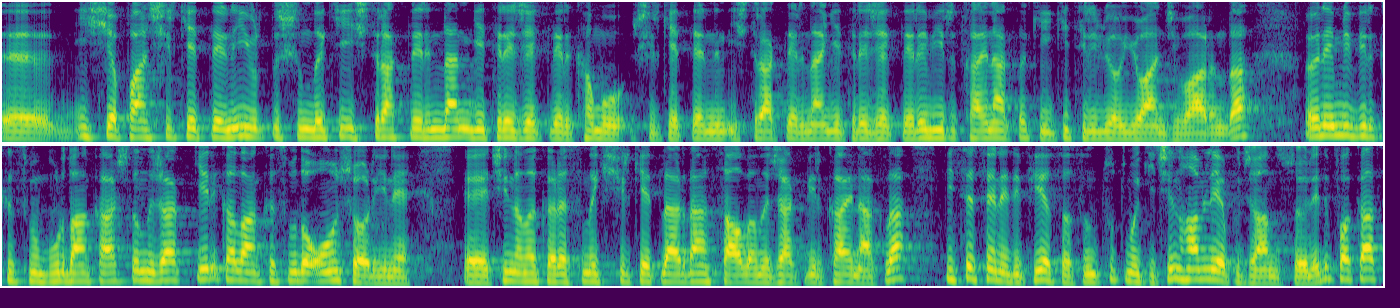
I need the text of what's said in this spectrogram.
e, iş yapan şirketlerinin yurt dışındaki iştiraklerinden getirecekleri, kamu şirketlerinin iştiraklerinden getirecekleri bir kaynakla ki 2 trilyon yuan civarında. Önemli bir kısmı buradan karşılanacak. Geri kalan kısmı da onshore yine e, Çin anakarasındaki şirketlerden sağlanacak bir kaynakla hisse senedi piyasasını tutmak için hamle yapacağını söyledi. Fakat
